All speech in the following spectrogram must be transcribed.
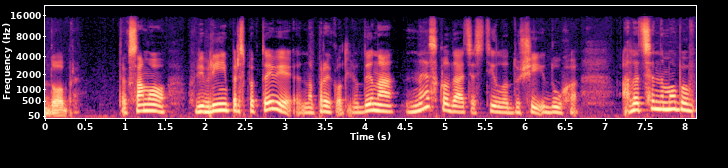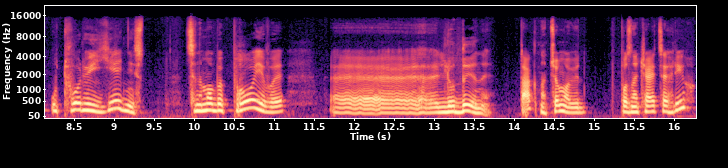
добре. Так само в біблійній перспективі, наприклад, людина не складається з тіла, душі і духа, але це немоби утворює єдність, це немоби прояви е- людини. Так, на цьому від, позначається гріх,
